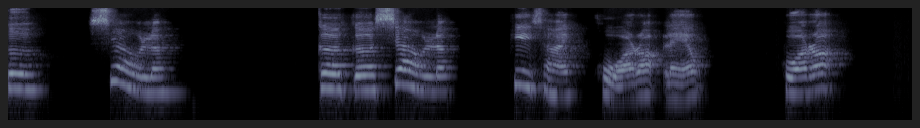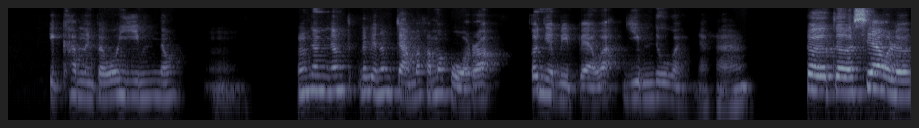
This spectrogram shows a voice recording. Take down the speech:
哥笑了哥哥笑了พี่ชายหัวเราะแล้ว หัวเราะ อีกคำหนึ่งแปลว่ายิ้มเนาะนักนักนักนักเรียนต้องจำว่าคำว่าหัวเราะ ก็จะมีแปลว่า ยิ้มด้วยนะคะเกอเกอเซี่ยวเลย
